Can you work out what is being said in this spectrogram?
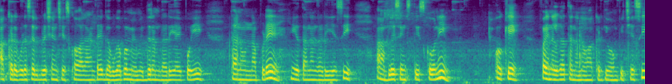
అక్కడ కూడా సెలబ్రేషన్ చేసుకోవాలంటే గబగబా మేమిద్దరం రెడీ అయిపోయి తను ఉన్నప్పుడే ఇక తనని రెడీ చేసి ఆ బ్లెస్సింగ్స్ తీసుకొని ఓకే ఫైనల్గా తనను అక్కడికి పంపించేసి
